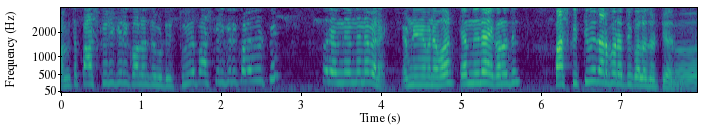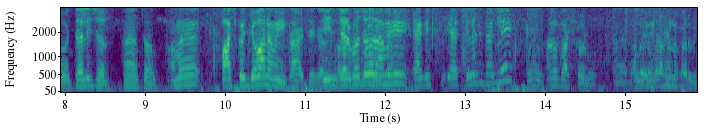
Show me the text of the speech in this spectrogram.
আমি তো পাশ করি করি কলেজে উঠিস। তুইও পাশ করি করি কলেজে উঠবি? তোর এমনি এমনি নেবে না? এমনি নেবে না বল। এমনি নাই কোনোদিন? পাশ করতে হবে তারপরে তুই কলেজ উঠতে পারবি তাহলে চল। হ্যাঁ চল। আমি পাস করে যাবান আমি? হ্যাঁ ঠিক আছে। তিন চার বছর আমি এক এক ক্লাসে থাকলে আমি পাস করব। হ্যাঁ, ভালো পড়াশোনা করবি।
